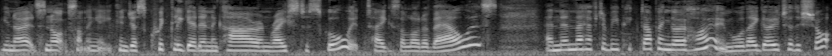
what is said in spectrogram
You know, it's not something that you can just quickly get in a car and race to school. It takes a lot of hours, and then they have to be picked up and go home, or they go to the shop,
